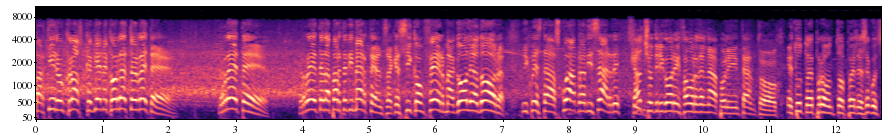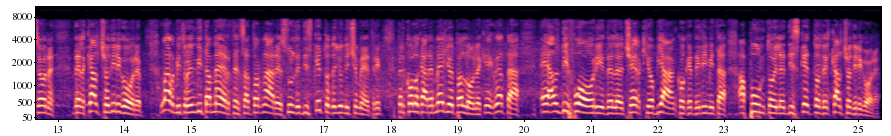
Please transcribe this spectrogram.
partire un cross che viene corretto in rete rete Rete da parte di Mertens che si conferma goleador di questa squadra di Sarri. Calcio di rigore in favore del Napoli intanto e tutto è pronto per l'esecuzione del calcio di rigore. L'arbitro invita Mertens a tornare sul dischetto degli 11 metri per collocare meglio il pallone che in realtà è al di fuori del cerchio bianco che delimita appunto il dischetto del calcio di rigore.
